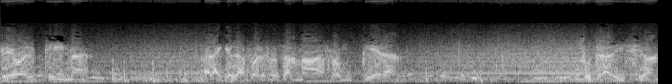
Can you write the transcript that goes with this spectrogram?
creó el clima para que las Fuerzas Armadas rompieran tradición,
